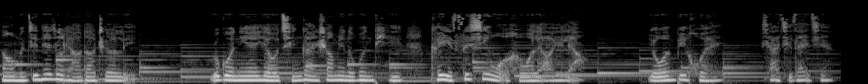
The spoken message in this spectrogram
那我们今天就聊到这里。如果你也有情感上面的问题，可以私信我和我聊一聊，有问必回。下期再见。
